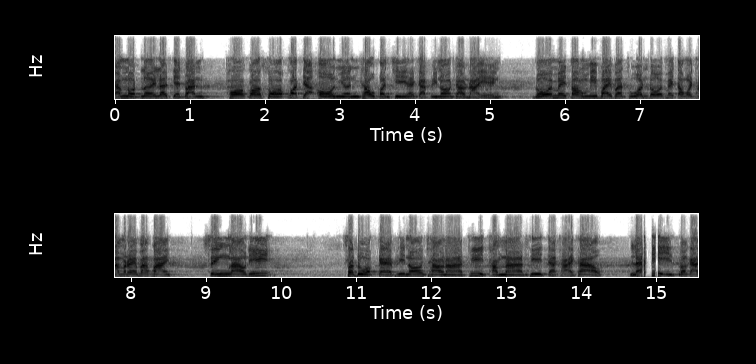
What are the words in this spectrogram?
กำหนดเลยแล้วเจ็ดวันทกสก็จะโอนเงินเข้าบัญชีให้กับพี่น้องชาวนาเอง โดยไม่ต้องมีใบประทวน โดยไม่ต้องไปทำอะไรมากมาย สิ่งเหล่านี้สะดวกแก่พี่น้องชาวนาที่ทำนาที่จะขายข้าว และที่อีกประการ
